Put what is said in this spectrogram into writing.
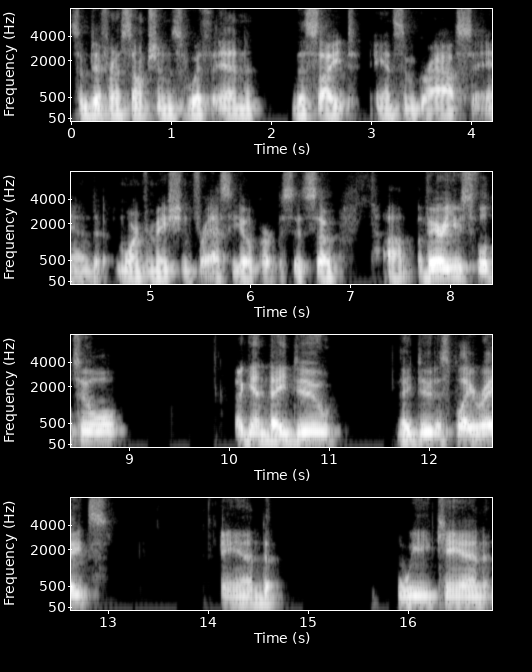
some different assumptions within the site and some graphs and more information for SEO purposes. So um, a very useful tool. Again, they do they do display rates and we can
